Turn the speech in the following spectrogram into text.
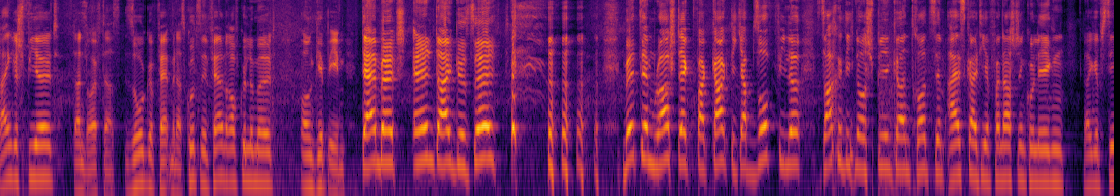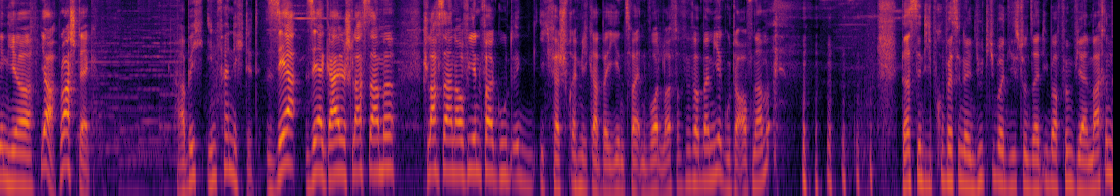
Reingespielt. Dann läuft das. So gefällt mir das. Kurz in den Fern drauf gelümmelt. Und gib ihm Damage in dein Gesicht. mit dem Rush-Deck verkackt. Ich habe so viele Sachen, die ich noch spielen kann. Trotzdem eiskalt hier vernascht den Kollegen. Da gibt es den hier. Ja, Rush-Deck habe ich ihn vernichtet. Sehr, sehr geile Schlagsahne. Schlagsahne auf jeden Fall gut. Ich verspreche mich gerade bei jedem zweiten Wort. Läuft auf jeden Fall bei mir. Gute Aufnahme. das sind die professionellen YouTuber, die es schon seit über fünf Jahren machen.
